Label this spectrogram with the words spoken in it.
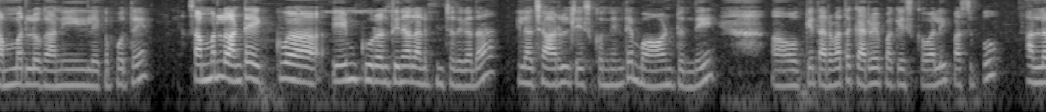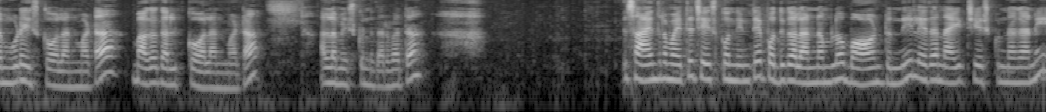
సమ్మర్లో కానీ లేకపోతే సమ్మర్లో అంటే ఎక్కువ ఏం కూరలు తినాలనిపించదు కదా. ఇలా చారులు చేసుకొని తింటే బాగుంటుంది. ఓకే తర్వాత కరివేపాకు వేసుకోవాలి పసుపు అల్లం కూడా వేసుకోవాలన్నమాట. బాగా కలుపుకోవాలన్నమాట. అల్లం వేసుకున్న తర్వాత సాయంత్రం అయితే చేసుకొని తింటే పొద్దుగాల అన్నంలో బాగుంటుంది. లేదా నైట్ చేసుకున్నా కానీ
